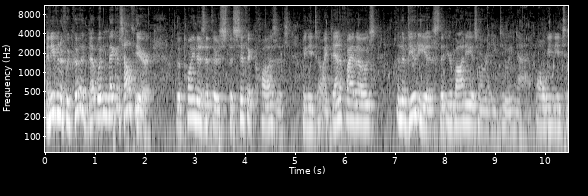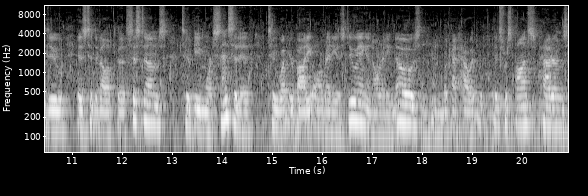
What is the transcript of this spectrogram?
And even if we could, that wouldn't make us healthier. The point is that there's specific causes. We need to identify those. And the beauty is that your body is already doing that. All we need to do is to develop the systems to be more sensitive to what your body already is doing and already knows and, and look at how it, its response patterns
